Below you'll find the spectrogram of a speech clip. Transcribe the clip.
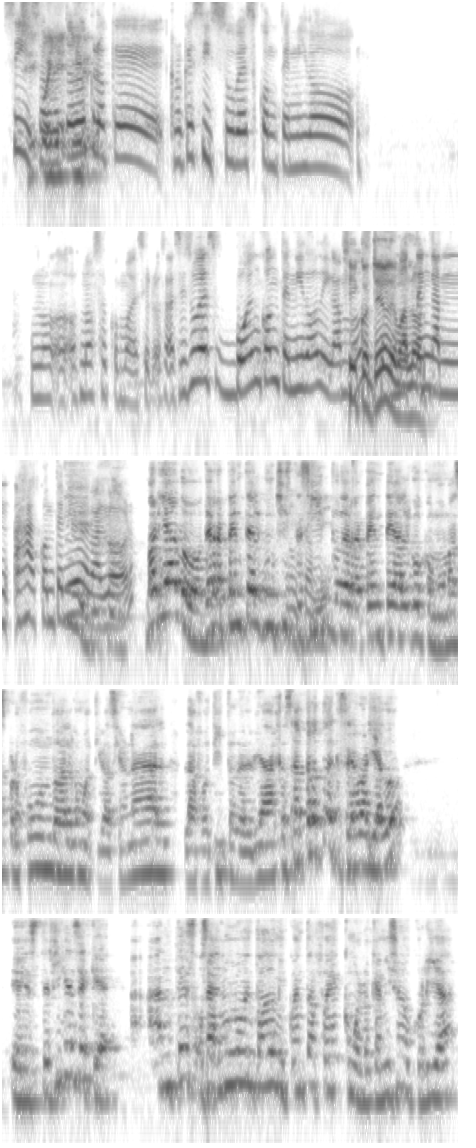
Sí, sobre todo creo que creo que si subes contenido no, no, sé cómo decirlo, o sea, si subes buen contenido, digamos, sí, contenido de valor. tengan, ajá, contenido de valor. Variado, de repente algún chistecito, de repente algo como más profundo, algo motivacional, la fotito del viaje, o sea, trato de que sea variado. Este, fíjense que antes, o sea, en un momento dado mi cuenta fue como lo que a mí se me ocurría,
